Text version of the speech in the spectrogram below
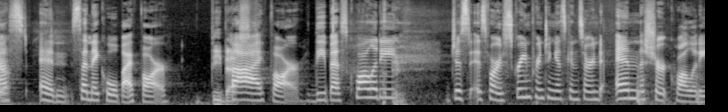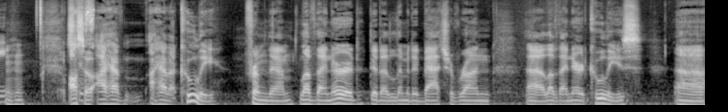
past, and Sunday Cool by far, the best. by far, the best quality. just as far as screen printing is concerned, and the shirt quality. Mm-hmm. Also, just- I have I have a coolie from them. Love Thy Nerd did a limited batch of run uh, Love Thy Nerd coolies uh,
